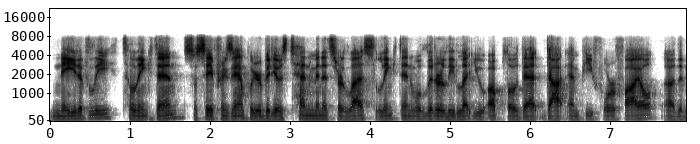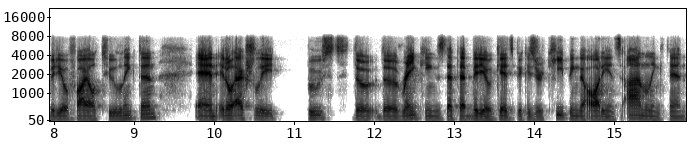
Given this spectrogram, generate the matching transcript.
natively to LinkedIn, so say for example your video is 10 minutes or less, LinkedIn will literally let you upload that .mp4 file, uh, the video file to LinkedIn, and it'll actually boost the the rankings that that video gets because you're keeping the audience on LinkedIn.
